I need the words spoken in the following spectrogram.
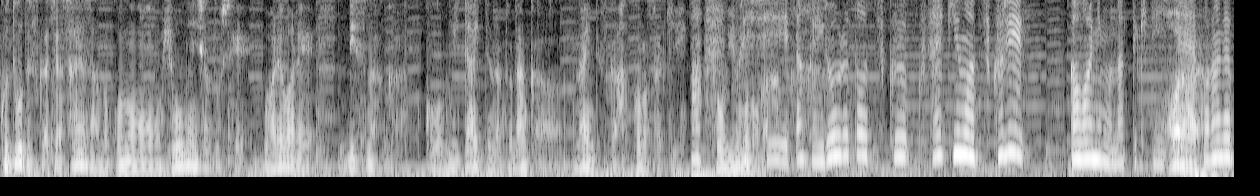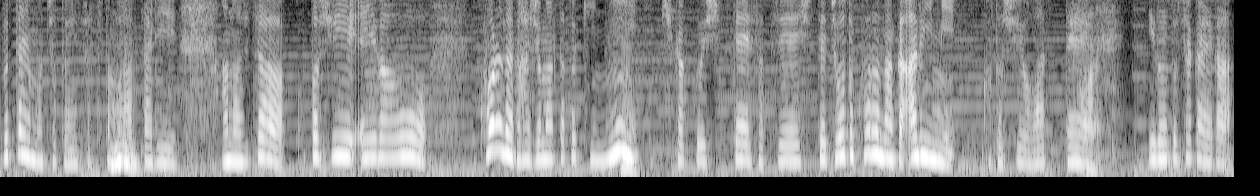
これどうですか？じゃあさやさんのこの表現者として我々リスナーがこう見たいってなるとなんかないんですか？この先あそういうもの嬉が。しい。なんかいろいろとつく最近は作り側にもなってきていて、はい。はいこの間舞台もちょっと演出させてもらったり、あの実は今年映画をコロナが始まった時うん。に企画して撮影してちょうどコロナがある意味今年終わって、はいいろいろと社会が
